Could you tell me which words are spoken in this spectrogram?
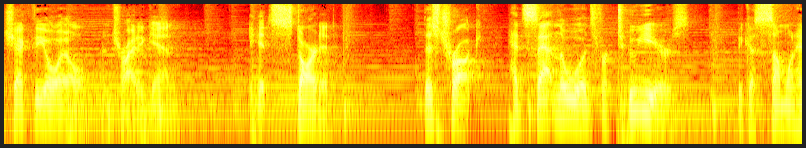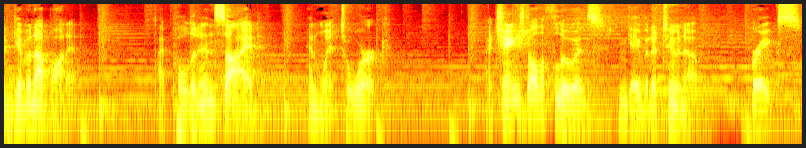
checked the oil, and tried again. It started. This truck had sat in the woods for two years because someone had given up on it. I pulled it inside and went to work. I changed all the fluids and gave it a tune up brakes,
